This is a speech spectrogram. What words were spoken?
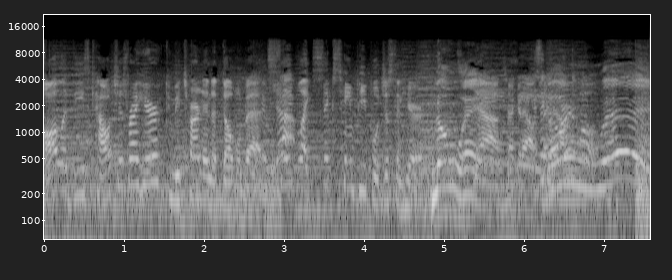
all of these couches right here can be turned into double beds. You can sleep like 16 people just in here. No way! Yeah, check it out. No way!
